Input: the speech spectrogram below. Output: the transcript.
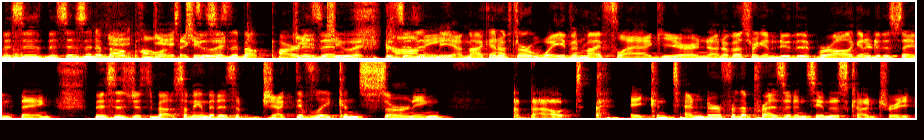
this is this isn't about Get- get politics. to This it. isn't about partisan. Get to it, this commie. isn't me. I'm not going to start waving my flag here, and none of us are going to do that. We're all going to do the same thing. This is just about something that is objectively concerning about a contender for the presidency in this country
